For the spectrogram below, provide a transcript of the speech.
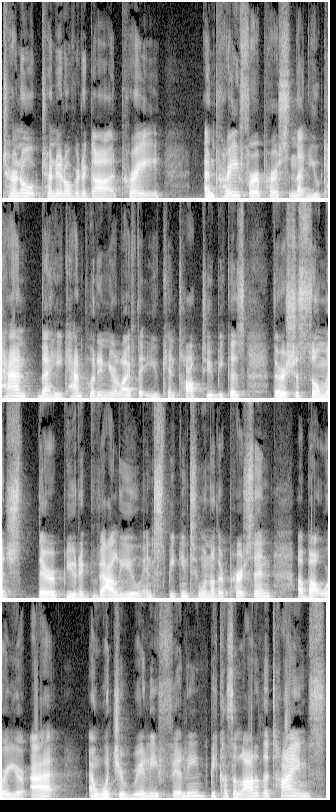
turn o- turn it over to God. Pray and pray for a person that you can that he can put in your life that you can talk to because there's just so much therapeutic value in speaking to another person about where you're at and what you're really feeling because a lot of the times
